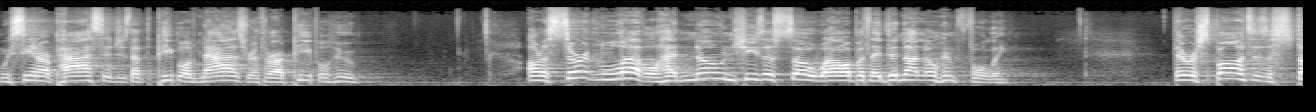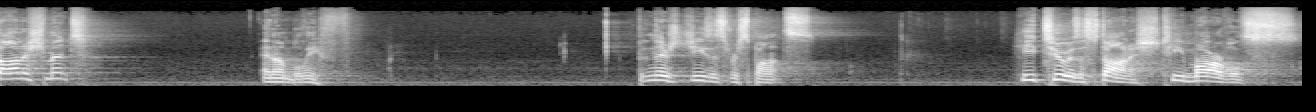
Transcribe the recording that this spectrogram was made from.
we see in our passage that the people of Nazareth are a people who, on a certain level, had known Jesus so well, but they did not know him fully. Their response is astonishment and unbelief. But then there's Jesus' response. He too is astonished, he marvels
